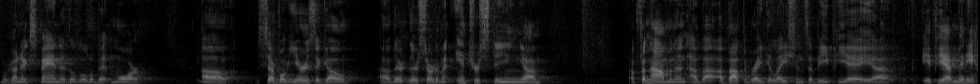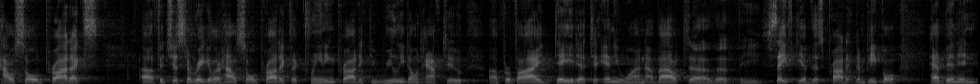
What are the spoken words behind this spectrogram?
We're going to expand it a little bit more. Uh, several years ago, uh, there, there's sort of an interesting um, phenomenon about, about the regulations of EPA. Uh, if you have many household products, uh, if it's just a regular household product, a cleaning product, you really don't have to uh, provide data to anyone about uh, the, the safety of this product. And people have been in,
